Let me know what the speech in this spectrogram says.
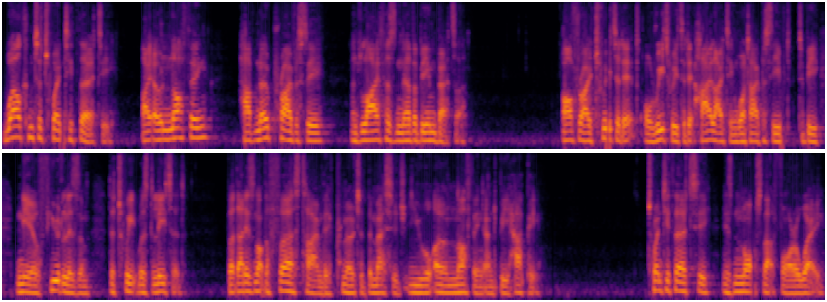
Welcome to 2030. I own nothing, have no privacy, and life has never been better. After I tweeted it or retweeted it, highlighting what I perceived to be neo feudalism, the tweet was deleted. But that is not the first time they've promoted the message, you will own nothing and be happy. 2030 is not that far away.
